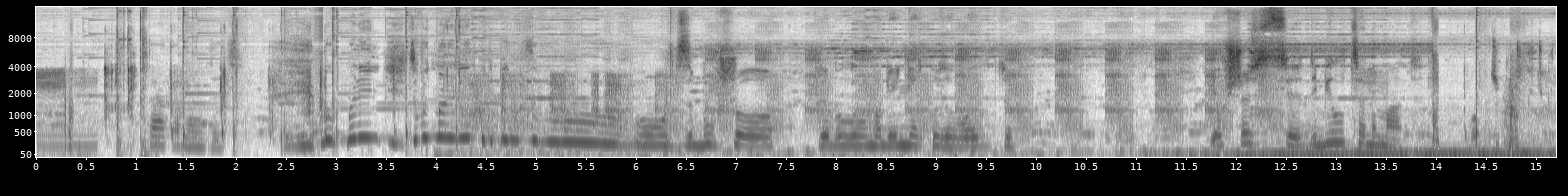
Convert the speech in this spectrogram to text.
Вийшов. Тата молодець. Марін, забудь марінетку, тепер забув. От, забув, що треба було маріонетку заводити. Як щось е, дебіл, це не мат. Оп, чекай, чекай,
